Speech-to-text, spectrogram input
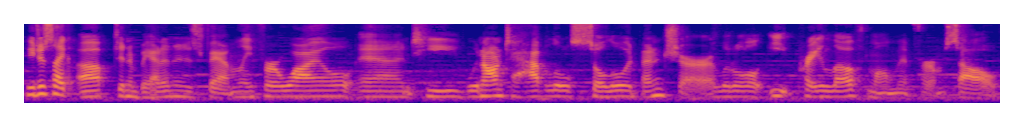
He just like upped and abandoned his family for a while and he went on to have a little solo adventure, a little eat, pray, love moment for himself.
